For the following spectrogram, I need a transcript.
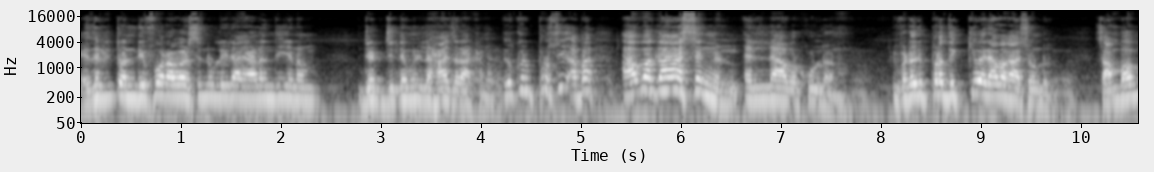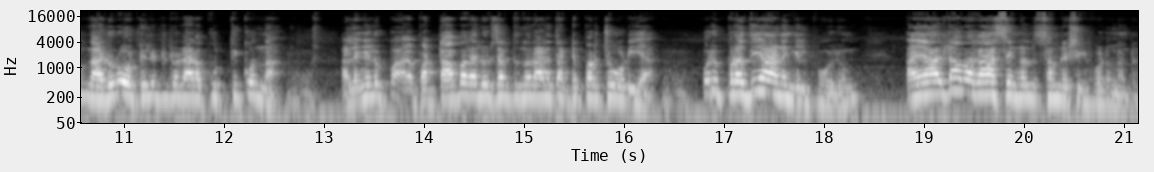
എന്നിട്ട് ട്വന്റി ഫോർ അവേഴ്സിനുള്ളിൽ അയാൾ എന്ത് ചെയ്യണം? ജഡ്ജിന്റെ മുന്നിൽ ഹാജരാക്കണം. ഇതൊക്കെ ഒരു പ്രൊസീ അപ്പം അവകാശങ്ങൾ എല്ലാവർക്കും ഉള്ളതാണ്. ഇവിടെ ഒരു പ്രതിക്ക് വരെ അവകാശമുണ്ട്. സംഭവം നടു റോട്ടിലിട്ടിട്ട് ഒരാളെ കുത്തിക്കൊന്ന അല്ലെങ്കിൽ പട്ടാപ്പകൽ ഒരു സ്ഥലത്ത് നിന്ന് ഒരാളെ തട്ടിപ്പറിച്ചോടിയ ഒരു പ്രതിയാണെങ്കിൽ പോലും അയാളുടെ അവകാശങ്ങൾ സംരക്ഷിക്കപ്പെടുന്നുണ്ട്.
